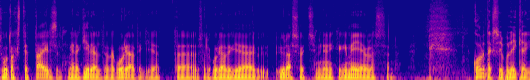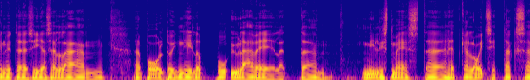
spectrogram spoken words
suudaks detailselt meile kirjeldada kurjategijat, selle kurjategija ülesotsimine on ikkagi meie ülesanne kordaks võib-olla ikkagi nüüd eh, siia selle mm, pooltunni lõppu üle veel, et eh, millist meest eh, hetkel otsitakse,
